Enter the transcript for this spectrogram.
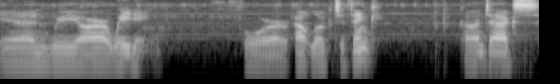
And we are waiting for Outlook to think. Contacts.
